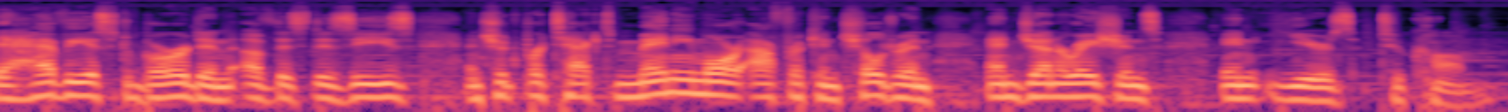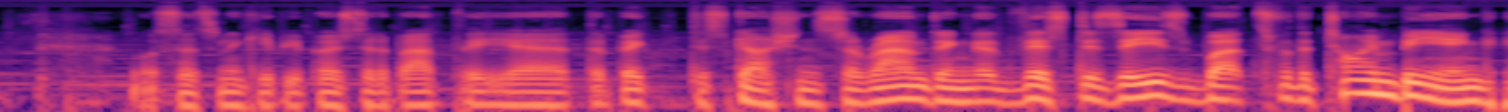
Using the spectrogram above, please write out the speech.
the heaviest burden of this disease and should protect many more African children and generations in years to come. We'll certainly keep you posted about the uh, the big discussions surrounding uh, this disease, but for the time being,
